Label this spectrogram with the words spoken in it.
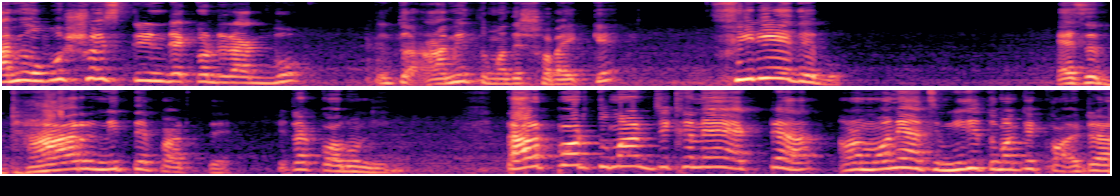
আমি অবশ্যই স্ক্রিন রেকর্ডে রাখব। কিন্তু আমি তোমাদের সবাইকে ফিরিয়ে দেব। অ্যাজ এ ধার নিতে পারতে, সেটা করনি। তারপর তোমার যেখানে একটা, আমার মনে আছে নিজে তোমাকে এটা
